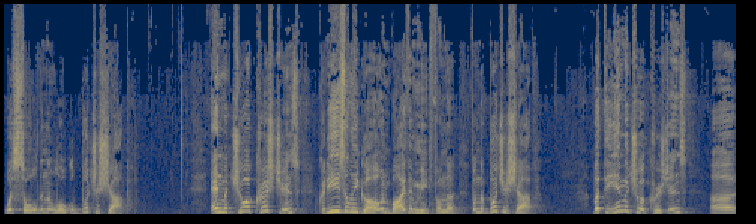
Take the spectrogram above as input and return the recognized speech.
was sold in the local butcher shop. And mature Christians could easily go and buy the meat from the, from the butcher shop. But the immature Christians uh,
